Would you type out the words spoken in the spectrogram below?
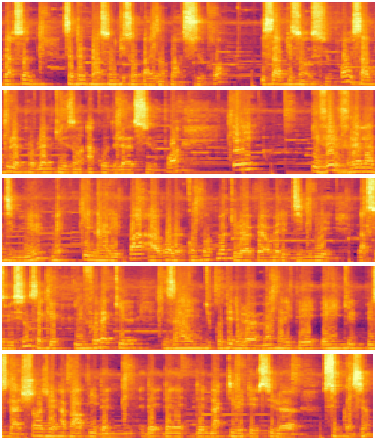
personnes. Certaines personnes qui sont par exemple en surpoids, ils savent qu'ils sont en surpoids, ils savent tous les problèmes qu'ils ont à cause de leur surpoids et ils veulent vraiment diminuer, mais ils n'arrivent pas à avoir le comportement qui leur permet de diminuer. La solution, c'est qu'il faudrait qu'ils aillent du côté de leur mentalité et qu'ils puissent la changer à partir d'une activité sur leur subconscient.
